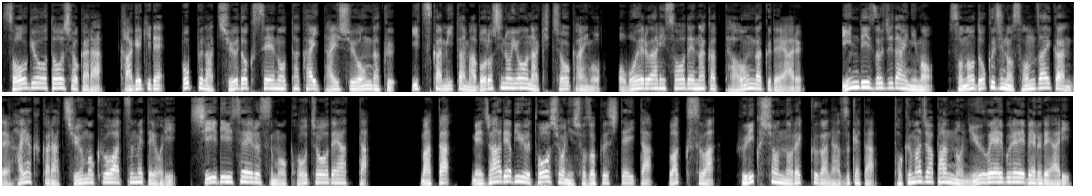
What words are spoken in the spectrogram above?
創業当初から過激でポップな中毒性の高い大衆音楽、いつか見た幻のような貴重感を覚えるありそうでなかった音楽である。インディーズ時代にも、その独自の存在感で早くから注目を集めており、CD セールスも好調であった。また、メジャーデビュー当初に所属していた、ワックスは、フリクションのレックが名付けた、徳間ジャパンのニューウェーブレーベルであり、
